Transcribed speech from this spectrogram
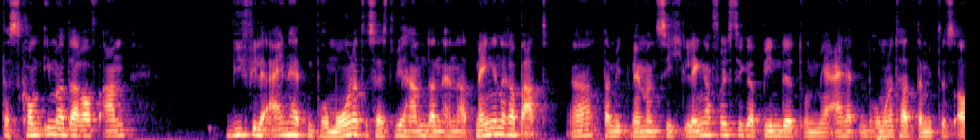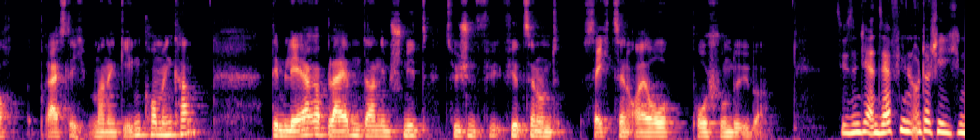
Das kommt immer darauf an, wie viele Einheiten pro Monat. Das heißt, wir haben dann eine Art Mengenrabatt, ja, damit, wenn man sich längerfristiger bindet und mehr Einheiten pro Monat hat, damit das auch preislich man entgegenkommen kann. Dem Lehrer bleiben dann im Schnitt zwischen 14 und 16 Euro pro Stunde über. Sie sind ja in sehr vielen unterschiedlichen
